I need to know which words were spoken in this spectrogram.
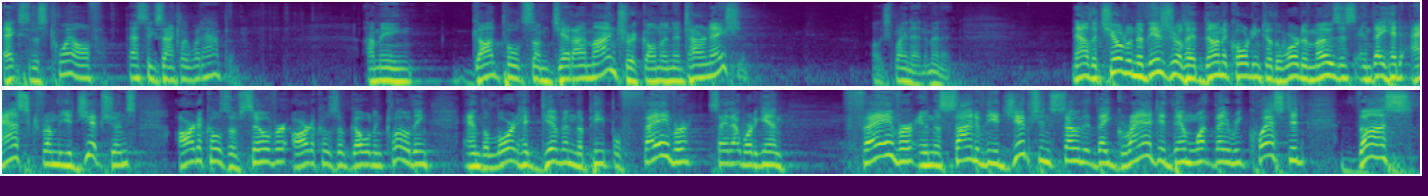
Exodus 12, that's exactly what happened. I mean, God pulled some Jedi mind trick on an entire nation. I'll explain that in a minute. Now the children of Israel had done according to the word of Moses, and they had asked from the Egyptians articles of silver, articles of gold and clothing, and the Lord had given the people favor, say that word again, favor in the sight of the Egyptians so that they granted them what they requested. Thus,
